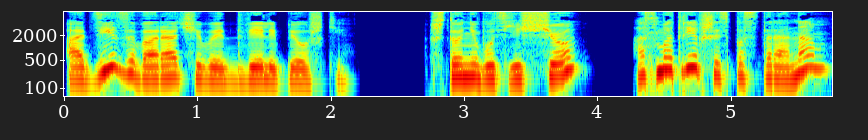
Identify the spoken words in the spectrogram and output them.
Ади заворачивает две лепешки. «Что-нибудь еще?» Осмотревшись по сторонам,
